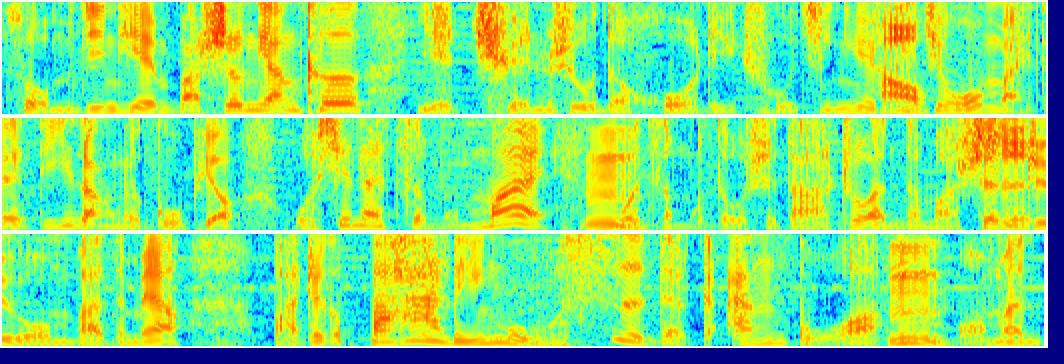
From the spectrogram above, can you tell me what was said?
所以，我们今天把升阳科也全数的获利出清，因为毕竟我买在低档。的股票，我现在怎么卖，嗯、我怎么都是大赚的嘛。甚至于我们把怎么样，把这个八零五四的安国啊，嗯，我们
